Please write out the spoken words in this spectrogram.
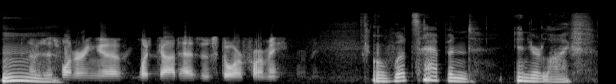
Hmm. I'm just wondering uh, what God has in store for me. Or what's happened in your life?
